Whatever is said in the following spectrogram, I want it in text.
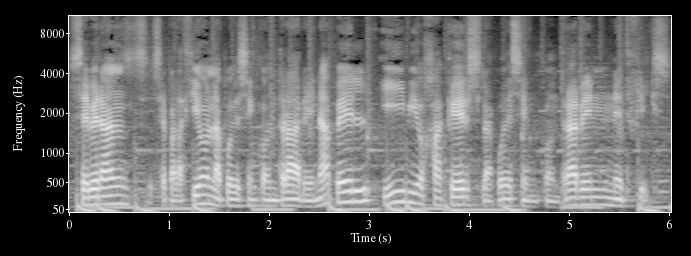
Severance, Separación, la puedes encontrar en Apple y Biohackers la puedes encontrar en Netflix.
